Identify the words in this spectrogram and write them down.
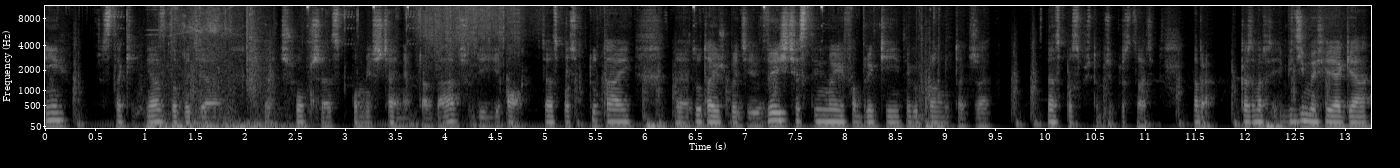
i przez takie gniazdo będzie e, szło przez pomieszczenia, prawda? Czyli o, w ten sposób tutaj, e, tutaj już będzie wyjście z tej mojej fabryki tego prądu, także w ten sposób się to będzie prostować. Dobra, w każdym razie widzimy się jak ja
